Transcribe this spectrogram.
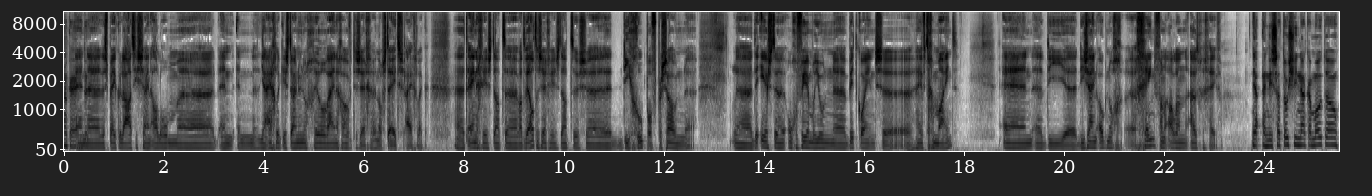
Okay, en de... Uh, de... speculaties zijn alom. Uh, en en ja, eigenlijk is daar nu nog heel weinig over te zeggen. Nog steeds eigenlijk. het enige is dat wat wel te zeggen is dat dus die groep of persoon de eerste ongeveer miljoen bitcoins heeft gemined. En die, die zijn ook nog geen van allen uitgegeven. Ja, en die Satoshi Nakamoto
